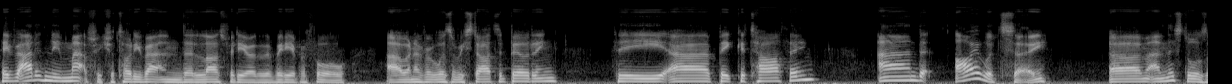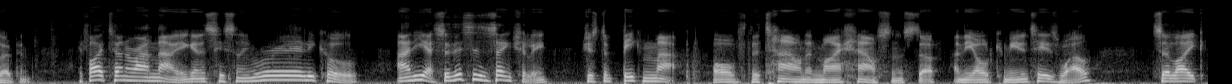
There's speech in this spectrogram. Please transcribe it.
they've added new maps, which I told you about in the last video or the video before, uh, whenever it was that we started building the uh, big guitar thing. And I would say, um, and this door's open, if I turn around now, you're going to see something really cool. And yeah, so this is essentially just a big map of the town and my house and stuff, and the old community as well. So like,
